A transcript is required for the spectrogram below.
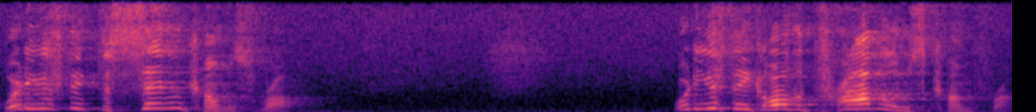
Where do you think the sin comes from? Where do you think all the problems come from?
